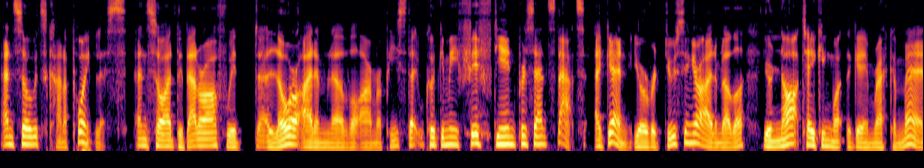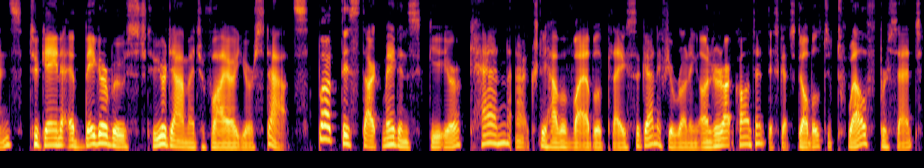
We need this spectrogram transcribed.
And so it's kind of pointless. And so I'd be better off with a lower item level armor piece that could give me 15% stats. Again, you're reducing your item level, you're not taking what the game recommends to gain a bigger boost to your damage via your stats. But this Dark Maiden's gear can actually have a viable place again if you're running Underdark content. This gets doubled to 12%.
